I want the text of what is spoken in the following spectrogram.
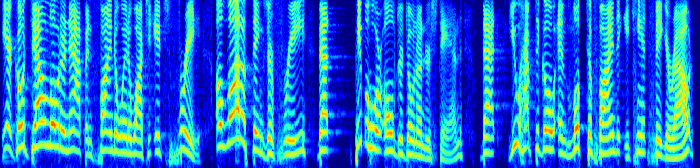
Here, go download an app and find a way to watch it. It's free. A lot of things are free that people who are older don't understand that you have to go and look to find that you can't figure out.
